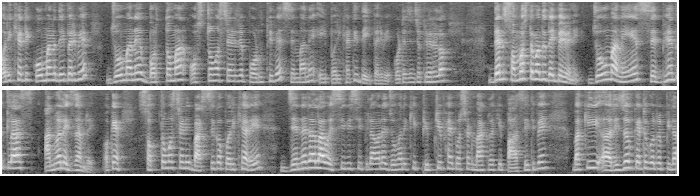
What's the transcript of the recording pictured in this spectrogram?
পরীক্ষাটি কেউমানে দিয়ে যে মানে বর্তমান অষ্টম শ্রেণীতে পড়ুবে সে মানে এই পরীক্ষাটি দিয়ে গোটে জিনিস ক্লিয়ার হল দেন সমস্তে দিয়ে যে সেভেন্থ ক্লাস আনুয়াল এক্সামে ওকে সপ্তম শ্রেণী বার্ষিক পরীক্ষার জেনেল আসিবিসি পিলা যে কি ফিফটি ফাইভ পরসেন্ট মার্ক রাখি পাস হয়ে বাকি রিজর্ভ ক্যাটেগোরির পিলা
